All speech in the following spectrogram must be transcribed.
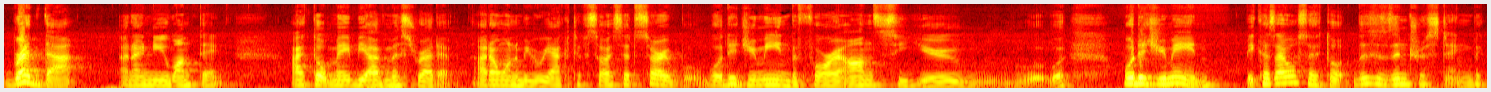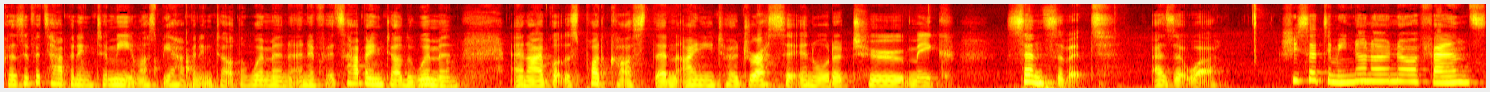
read that and I knew one thing I thought maybe I've misread it. I don't want to be reactive. So I said, Sorry, what did you mean before I answer you? What did you mean? Because I also thought this is interesting because if it's happening to me, it must be happening to other women. And if it's happening to other women and I've got this podcast, then I need to address it in order to make sense of it, as it were. She said to me, No, no, no offense.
